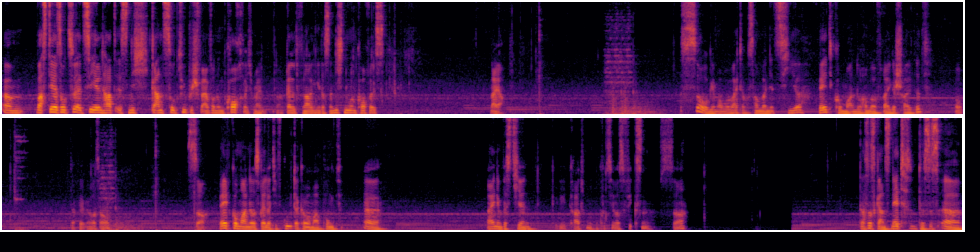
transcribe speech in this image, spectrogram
Ähm, was der so zu erzählen hat, ist nicht ganz so typisch für einfach nur einen Koch. Ich meine, relativ naheliegend, dass er nicht nur ein Koch ist. Naja. So, gehen wir mal weiter. Was haben wir denn jetzt hier? Weltkommando haben wir freigeschaltet. Oh, da fällt mir was auf. So, Weltkommando ist relativ gut. Da können wir mal einen Punkt äh, rein investieren. Gerade mal kurz hier was fixen. So. Das ist ganz nett. Das ist äh, ein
